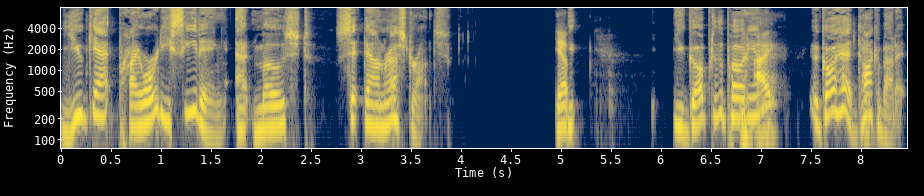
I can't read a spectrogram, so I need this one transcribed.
you get priority seating at most sit down restaurants. Yep. You, you go up to the podium. I, go ahead, talk about it.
